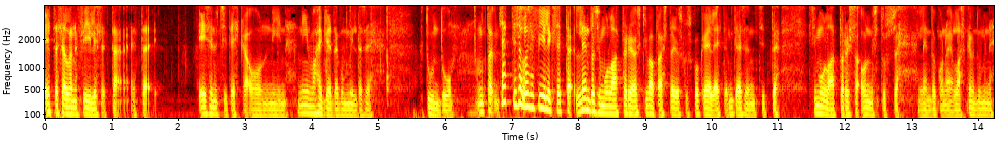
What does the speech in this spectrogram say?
että sellainen fiilis, että, että ei se nyt sitten ehkä ole niin, niin vaikeaa kuin miltä se tuntuu. Mutta jätti sellaisen fiiliksen, että lentosimulaattori olisi kiva päästä joskus kokeilemaan, että miten se nyt sitten simulaattorissa onnistuu se lentokoneen laskeutuminen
